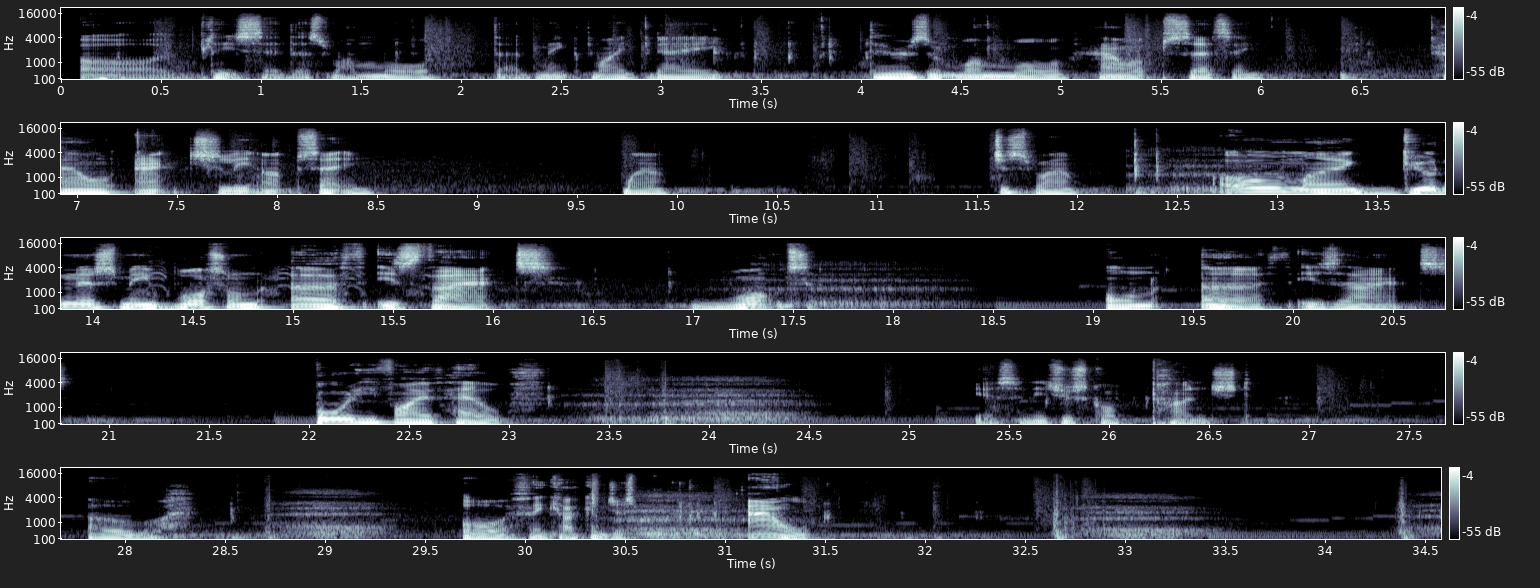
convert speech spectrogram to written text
Oh, please say there's one more. That'd make my day. There isn't one more. How upsetting. How actually upsetting. Wow. Just wow. Oh my goodness me, what on earth is that? What on earth is that? 45 health. Yes, and he just got punched. Oh. Oh, I think I can just... Ow!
